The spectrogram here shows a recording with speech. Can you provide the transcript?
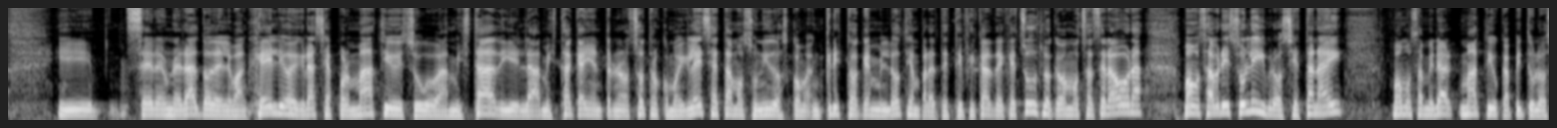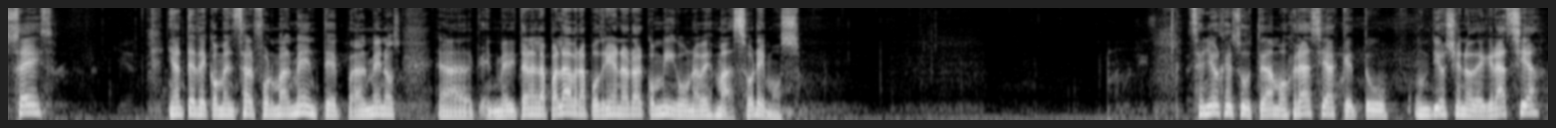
y ser un heraldo del Evangelio. Y gracias por Matthew y su amistad y la amistad que hay entre nosotros como iglesia. Estamos unidos en Cristo aquí en Midlothian para testificar de Jesús. Lo que vamos a hacer ahora, vamos a abrir su libro. Si están ahí, vamos a mirar Matthew capítulo 6. Y antes de comenzar formalmente, al menos uh, meditar en la palabra, podrían orar conmigo una vez más. Oremos. Señor Jesús, te damos gracias que tú, un Dios lleno de gracia,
